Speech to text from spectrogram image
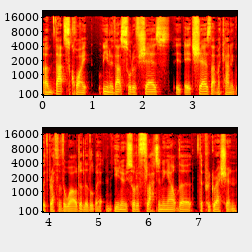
Um, that's quite, you know, that sort of shares it, it shares that mechanic with Breath of the Wild a little bit. You know, sort of flattening out the the progression.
